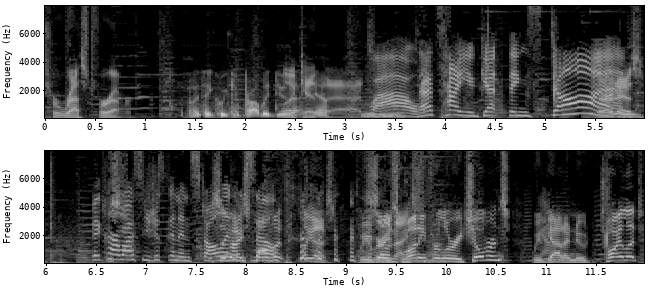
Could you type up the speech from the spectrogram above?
to rest forever? I think we could probably do Look that. at yeah. that. Wow. Mm-hmm. That's how you get things done. There it is. Vic Carwasi is just going to install It's a it nice himself. moment. Look at this. We've So raised nice. money for Lurie Children's. We've got a new toilet.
